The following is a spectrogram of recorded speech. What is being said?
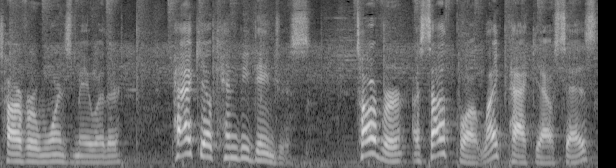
Tarver warns Mayweather, Pacquiao can be dangerous. Tarver, a southpaw like Pacquiao, says,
